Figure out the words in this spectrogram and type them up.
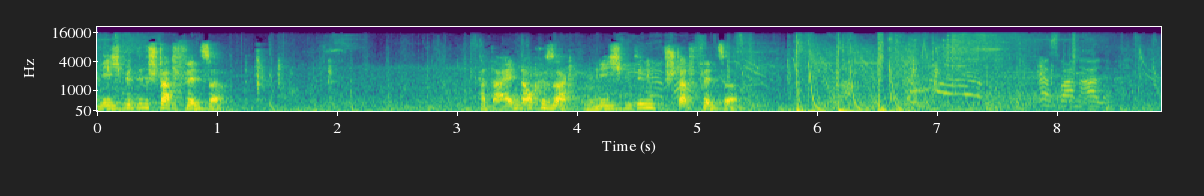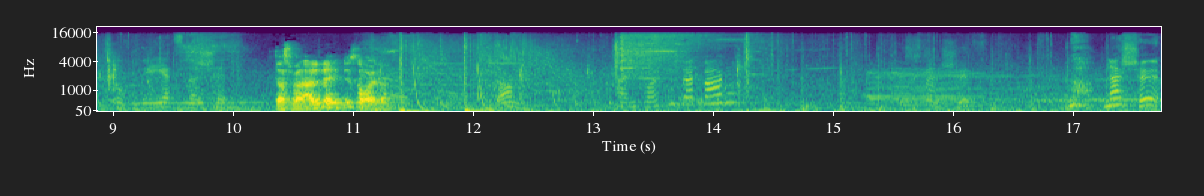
Nicht mit dem Stadtflitzer. Hat einen auch gesagt. Nicht mit dem Stadtflitzer. Das waren alle. Das waren alle. Da hinten ist noch einer. Das ist ein Schiff.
